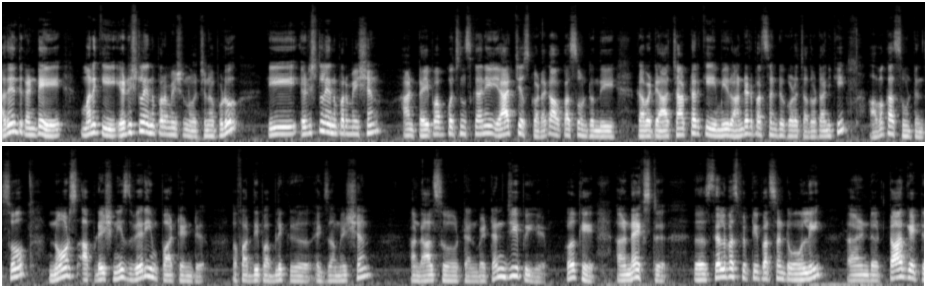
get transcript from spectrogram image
అదేందుకంటే మనకి ఎడిషనల్ ఇన్ఫర్మేషన్ వచ్చినప్పుడు ఈ additional information and type of questions కానీ యాడ్ చేసుకోవడానికి అవకాశం ఉంటుంది. కాబట్టి ఆ చాప్టర్కి మీరు హండ్రెడ్ పర్సెంట్ కూడా చదవడానికి అవకాశం ఉంటుంది. So notes updation is very important for the public examination and also ten by ten GPA okay next syllabus fifty percent only and target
